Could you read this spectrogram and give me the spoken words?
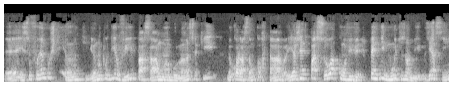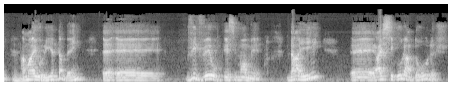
é, isso foi angustiante. Eu não podia ouvir passar uma ambulância que meu coração cortava. E a gente passou a conviver. Perdi muitos amigos. E assim, uhum. a maioria também é, é, viveu esse momento. Daí, é, as seguradoras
